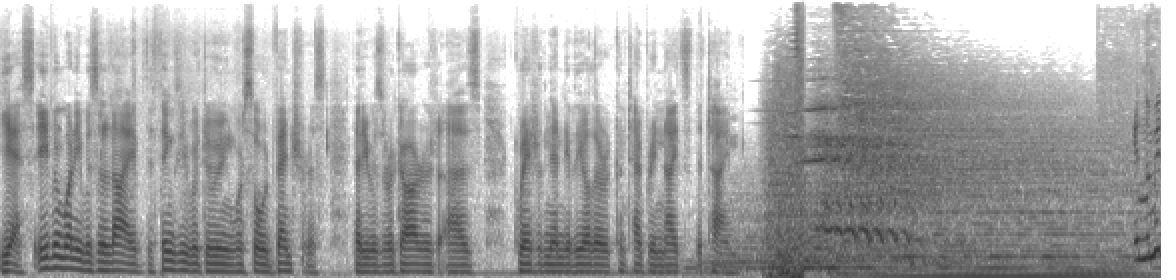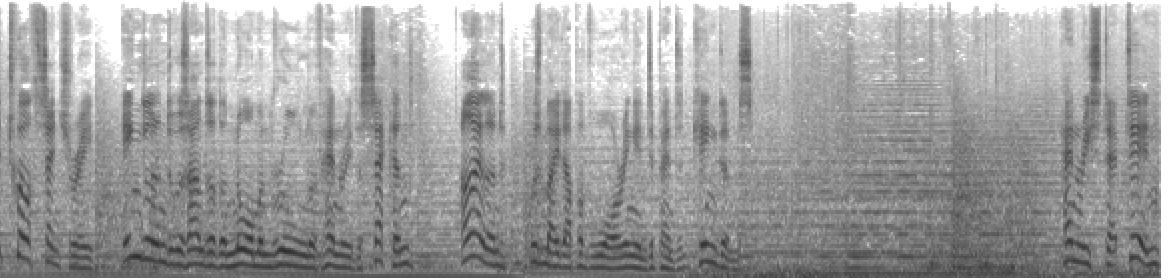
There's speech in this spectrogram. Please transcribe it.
Yes, even when he was alive, the things he was doing were so adventurous that he was regarded as greater than any of the other contemporary knights at the time. In the mid 12th century, England was under the Norman rule of Henry II. Ireland was made up of warring independent kingdoms. Henry stepped in,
